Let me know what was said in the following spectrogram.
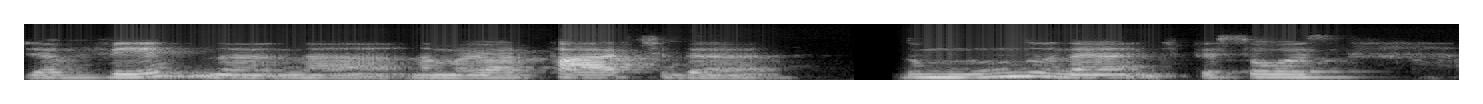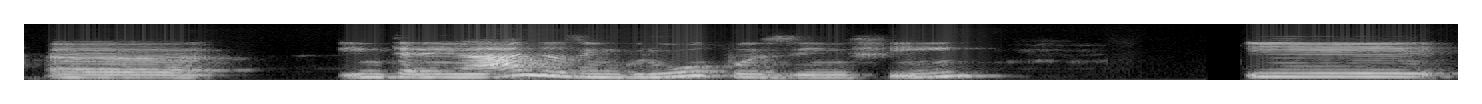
já vê na, na, na maior parte da, do mundo, né? De pessoas uh, entranhadas em grupos, enfim, e,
